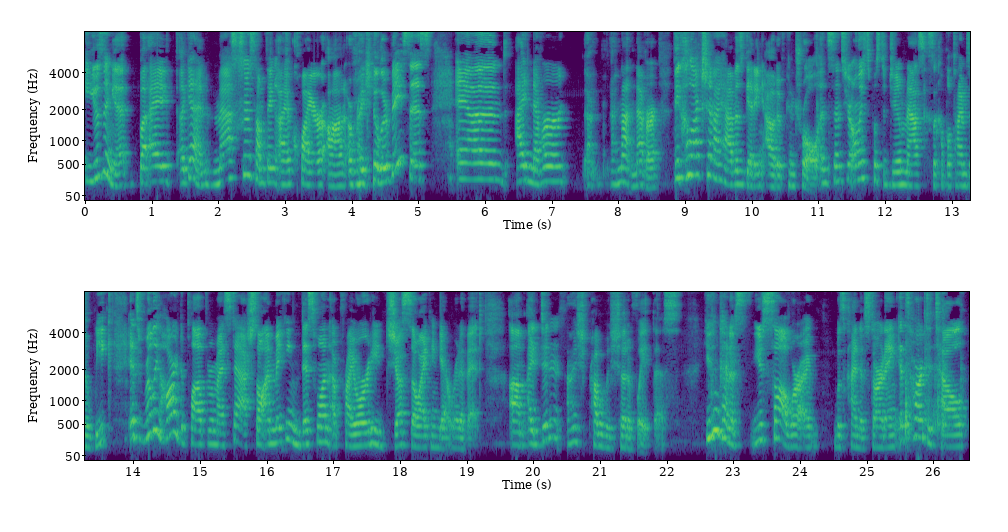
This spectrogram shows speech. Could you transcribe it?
using it, but I, again, masks are something I acquire on a regular basis. And I never uh, not never. The collection I have is getting out of control, and since you're only supposed to do masks a couple times a week, it's really hard to plow through my stash, so I'm making this one a priority just so I can get rid of it. Um, I didn't, I should, probably should have weighed this. You can kind of, you saw where I was kind of starting. It's hard to tell,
